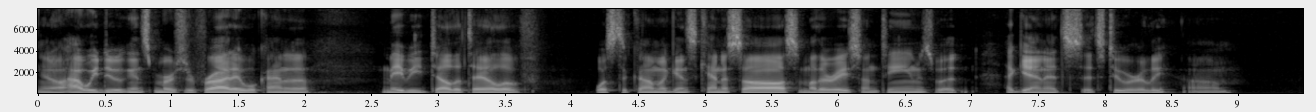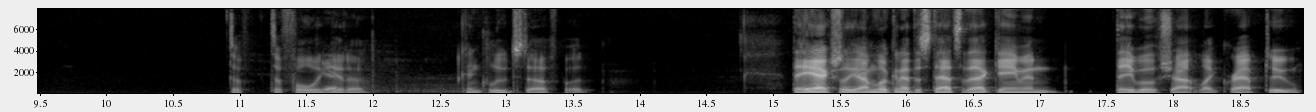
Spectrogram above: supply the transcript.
you know how we do against Mercer Friday. We'll kind of maybe tell the tale of what's to come against Kennesaw, some other ASUN teams. But again, it's it's too early um, to to fully Yeah. get a conclude stuff. But they actually, I'm looking at the stats of that game, and they both shot like crap too.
